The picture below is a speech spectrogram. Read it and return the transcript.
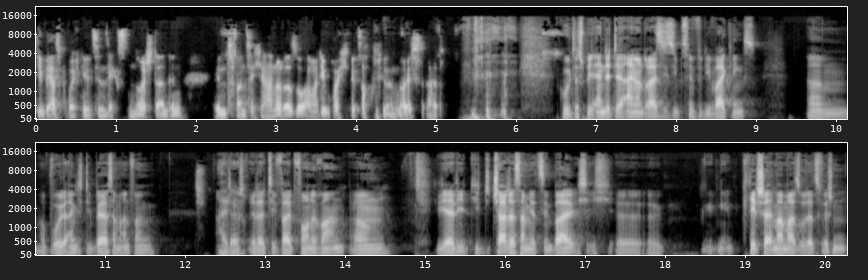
Die Bears bräuchten jetzt den sechsten Neustart in, in 20 Jahren oder so, aber die bräuchten jetzt auch wieder einen Neustart. Gut, das Spiel endete 31-17 für die Vikings ähm, obwohl eigentlich die Bears am Anfang halt relativ weit vorne waren. Ähm, ja, die, die, die Chargers haben jetzt den Ball. Ich, ich äh, äh, grätsch da immer mal so dazwischen.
